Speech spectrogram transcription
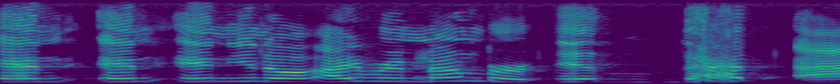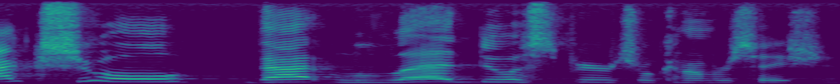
And and and you know, I remember it that actual that led to a spiritual conversation.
